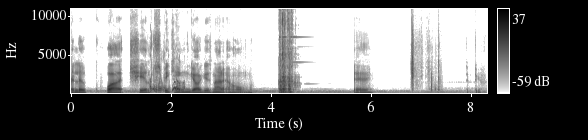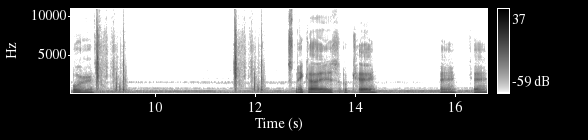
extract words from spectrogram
Hello, Quad Chill speaking. Yogg is not at home. Okay. Two, three, four. Snake eyes, okay. Okay, okay.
